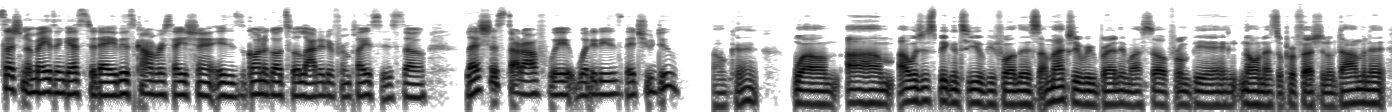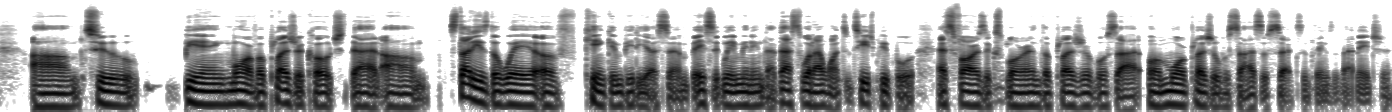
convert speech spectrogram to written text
such an amazing guest today, this conversation is going to go to a lot of different places. So, let's just start off with what it is that you do. Okay. Well, um, I was just speaking to you before this. I'm actually rebranding myself from being known as a professional dominant um, to being more of a pleasure coach that um, studies the way of kink and BDSM, basically meaning that that's what I want to teach people as far as exploring the pleasurable side or more pleasurable sides of sex and things of that nature.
